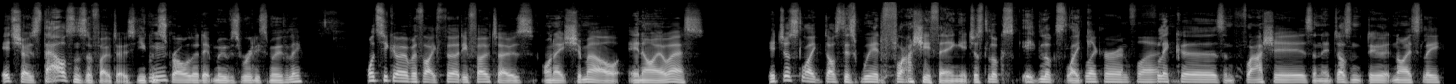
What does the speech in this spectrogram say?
it shows thousands of photos. You can scroll it; it moves really smoothly once you go over like 30 photos on HTML in iOS, it just like does this weird flashy thing. It just looks it looks like Flickr and Flash. flickers and flashes and it doesn't do it nicely.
